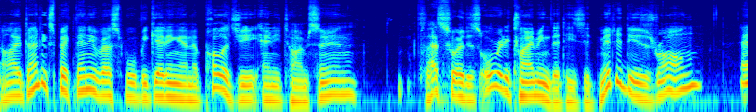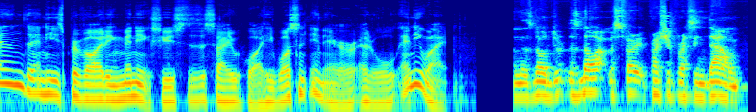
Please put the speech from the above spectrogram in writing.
I don't expect any of us will be getting an apology anytime soon. Flatzoid is already claiming that he's admitted he is wrong, and then he's providing many excuses to say why he wasn't in error at all anyway. and there's no there's no atmospheric pressure pressing down.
